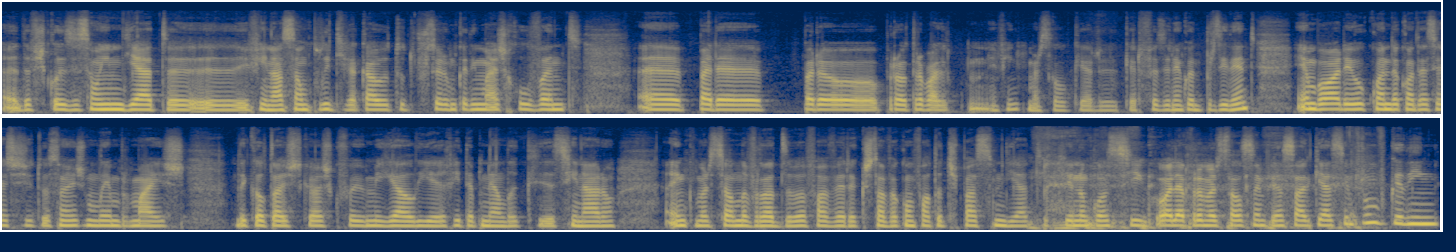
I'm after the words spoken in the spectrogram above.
eh, da fiscalização imediata, eh, enfim, na ação política acaba tudo por ser um bocadinho mais relevante eh, para. Para o, para o trabalho enfim, que Marcelo quer, quer fazer enquanto presidente, embora eu, quando acontecem estas situações, me lembro mais daquele texto que eu acho que foi o Miguel e a Rita Penela que assinaram, em que Marcelo, na verdade, desabafava era que estava com falta de espaço mediático e eu não consigo olhar para Marcelo sem pensar que há sempre um bocadinho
